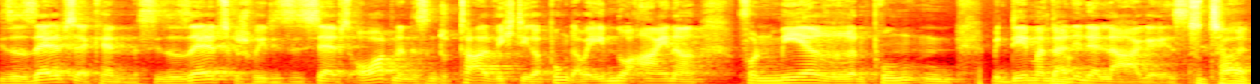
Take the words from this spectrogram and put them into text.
Diese Selbsterkenntnis, diese Selbstgespräche, dieses Selbstordnen ist ein total wichtiger Punkt, aber eben nur einer von mehreren Punkten, mit denen man ja. dann in der Lage ist, total,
